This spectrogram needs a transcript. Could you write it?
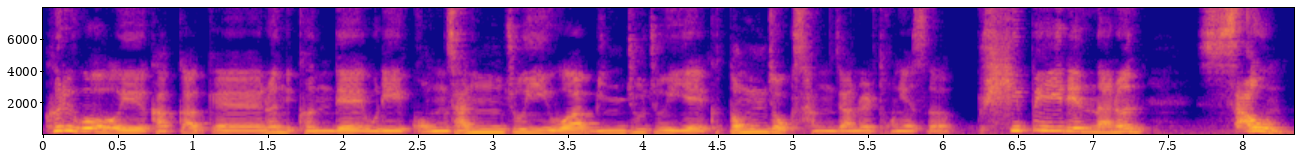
그리고 이 각각에는 근대 우리 공산주의와 민주주의의 그 동족 상잔을 통해서 피배일에 나는 싸움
